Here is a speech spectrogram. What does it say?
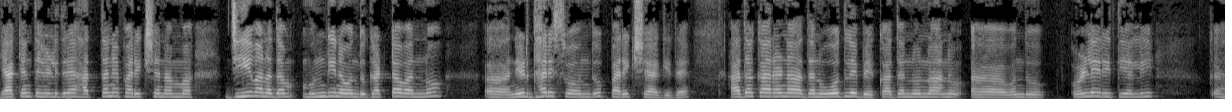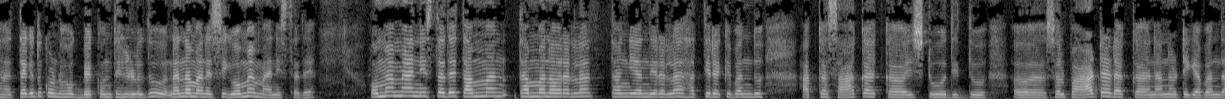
ಯಾಕೆಂತ ಹೇಳಿದ್ರೆ ಹತ್ತನೇ ಪರೀಕ್ಷೆ ನಮ್ಮ ಜೀವನದ ಮುಂದಿನ ಒಂದು ಘಟ್ಟವನ್ನು ನಿರ್ಧರಿಸುವ ಒಂದು ಪರೀಕ್ಷೆ ಆಗಿದೆ ಆದ ಕಾರಣ ಅದನ್ನು ಓದಲೇಬೇಕು. ಅದನ್ನು ನಾನು ಒಂದು ಒಳ್ಳೆ ರೀತಿಯಲ್ಲಿ ತೆಗೆದುಕೊಂಡು ಹೋಗಬೇಕು ಅಂತ ಹೇಳುದು ನನ್ನ ಮನಸ್ಸಿಗೆ ಒಮ್ಮೆಮ್ಮೆ ಅನಿಸ್ತದೆ. ಒಮ್ಮೊಮ್ಮೆ ಅನಿಸ್ತದೆ ತಮ್ಮ ತಮ್ಮನವರೆಲ್ಲ, ತಂಗಿಯಂದಿರೆಲ್ಲ ಹತ್ತಿರಕ್ಕೆ ಬಂದು, ಅಕ್ಕ ಸಾಕಕ್ಕ, ಇಷ್ಟು ಓದಿದ್ದು ಸ್ವಲ್ಪ ಆಟಾಡಕ್ಕ, ನನ್ನೊಟ್ಟಿಗೆ ಬಂದು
